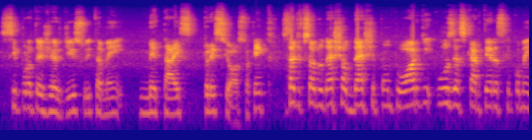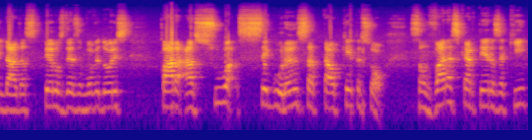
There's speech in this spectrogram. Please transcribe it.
se proteger disso e também metais preciosos, ok? O site oficial do Dash é o dash.org. Use as carteiras recomendadas pelos desenvolvedores para a sua segurança, tá ok, pessoal? São várias carteiras aqui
